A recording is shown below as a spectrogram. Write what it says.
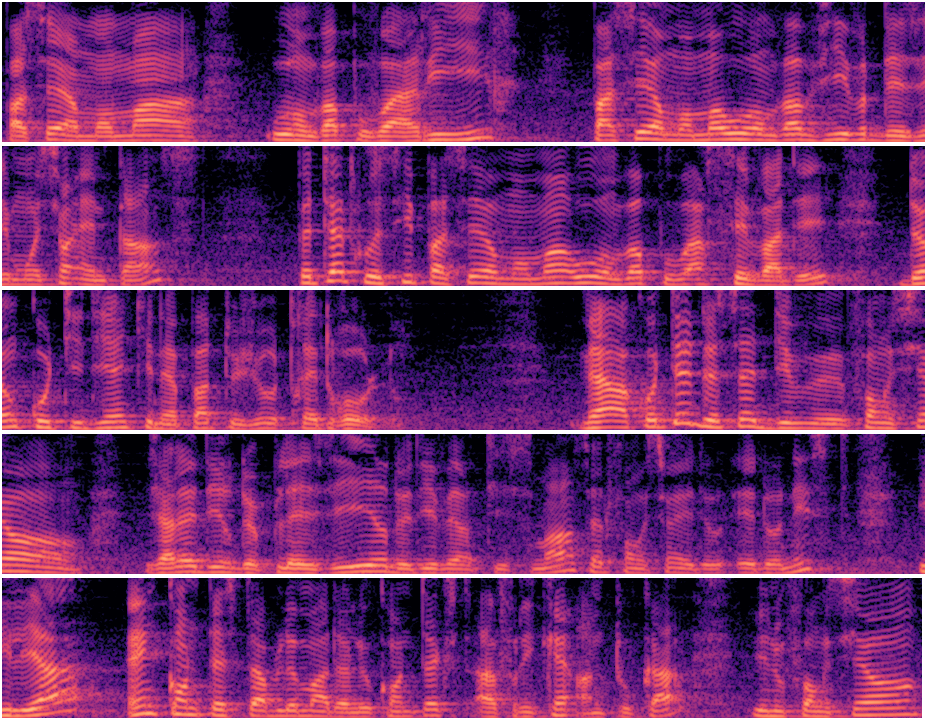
passer un moment où on va pouvoir rire, passer un moment où on va vivre des émotions intenses, peut-être aussi passer un moment où on va pouvoir s'évader d'un quotidien qui n'est pas toujours très drôle. Mais à côté de cette fonction, j'allais dire, de plaisir, de divertissement, cette fonction hédoniste, il y a incontestablement, dans le contexte africain en tout cas, une fonction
